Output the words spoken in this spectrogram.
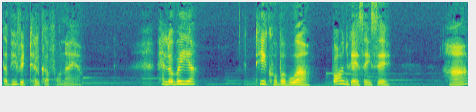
तभी विठल का फ़ोन आया। हेलो भैया। ठीक हो बबुआ, पहुँच गए सही से? हाँ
